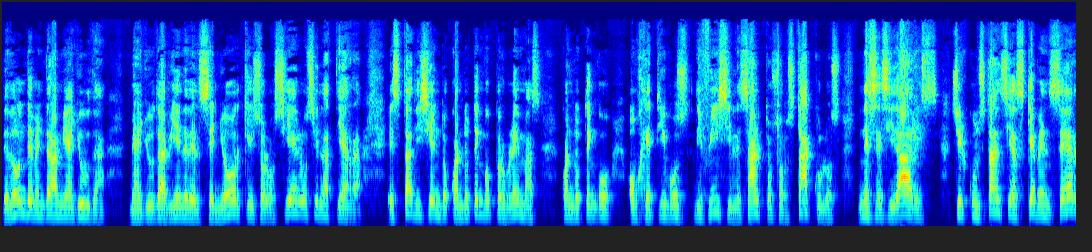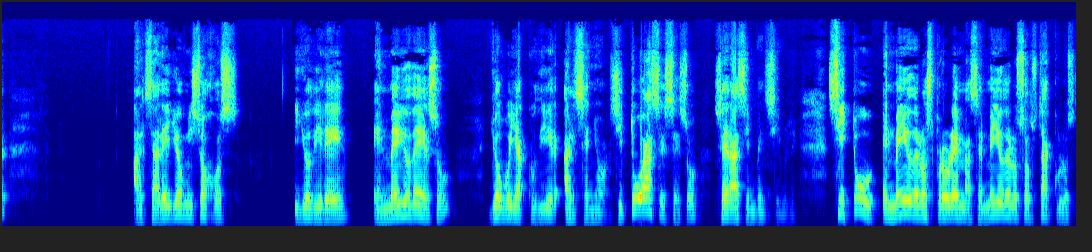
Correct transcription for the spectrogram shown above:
¿De dónde vendrá mi ayuda? Mi ayuda viene del Señor que hizo los cielos y la tierra. Está diciendo, cuando tengo problemas, cuando tengo objetivos difíciles, altos, obstáculos, necesidades, circunstancias que vencer, alzaré yo mis ojos y yo diré, en medio de eso, yo voy a acudir al Señor. Si tú haces eso, serás invencible. Si tú, en medio de los problemas, en medio de los obstáculos,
